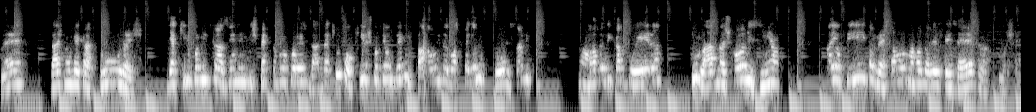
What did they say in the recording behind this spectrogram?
né, das nomenclaturas, e aquilo foi me trazendo e despertando uma curiosidade. Daqui um pouquinho, eu escutei um berimbau, um negócio pegando fogo, sabe? Uma roda de capoeira do lado, na escola vizinha. Aí eu fiz também, estava uma roda ali, eu fiz, é, poxa,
